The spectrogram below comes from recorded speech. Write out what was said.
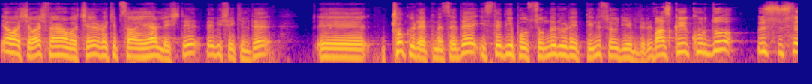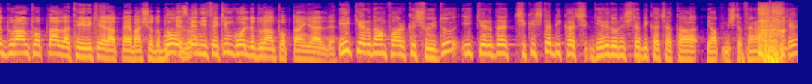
yavaş yavaş Fenerbahçe rakip sahaya yerleşti ve bir şekilde e, çok üretmese de istediği pozisyonları ürettiğini söyleyebiliriz. Baskıyı kurdu. Üst üste duran toplarla tehlike yaratmaya başladı bu Doğru. kez ve nitekim gol de duran toptan geldi. İlk yarıdan farkı şuydu. İlk yarıda çıkışta birkaç, geri dönüşte birkaç hata yapmıştı Fenerbahçe.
